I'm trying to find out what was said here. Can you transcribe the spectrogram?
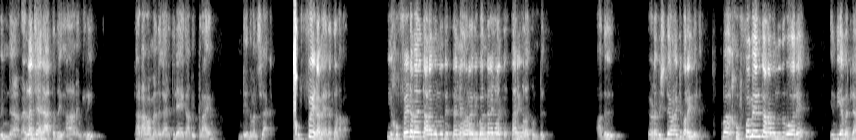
പിന്നെ വെള്ളം ചേരാത്തത് ആണെങ്കിൽ തടവാം എന്ന കാര്യത്തിൽ ഏകാഭിപ്രായം ഉണ്ട് എന്ന് മനസ്സിലാക്കാം. ഹുഫയുടെ മേലെ തടവാം. ഈ ഹുഫയുടെ മേലെ തടവുന്നതിൽ തന്നെ കുറെ നിബന്ധനകളൊക്കെ കാര്യങ്ങളൊക്കെ ഉണ്ട്. അത് ഇവിടെ വിശദമായിട്ട് പറയുന്നില്ല. അപ്പൊ ഹുഫമേൽ തടവുന്നത് പോലെ എന്ത് ചെയ്യാൻ പറ്റില്ല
